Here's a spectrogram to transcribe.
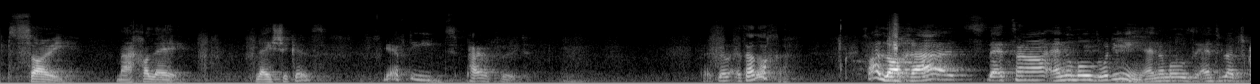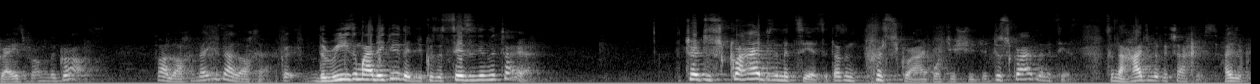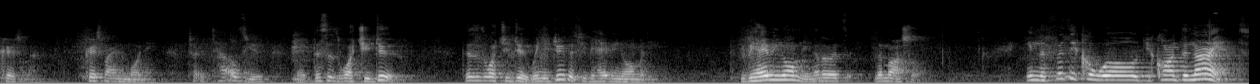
sorry, machole, fleishikas. You have to eat para food. It's halacha. So it's, that's animals, what do you mean? Animals, antelopes graze from the grass. The reason why they do that is because it says it in the Torah. The Torah describes the mitzvahs. It doesn't prescribe what you should do. It describes the mitzvahs. So now, how do you look at Shachris? How do you look at Krishma? Krishma in the morning. Torah tells you that this is what you do. This is what you do. When you do this, you're behaving normally. You're behaving normally. In other words, the marshal. In the physical world, you can't deny it.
